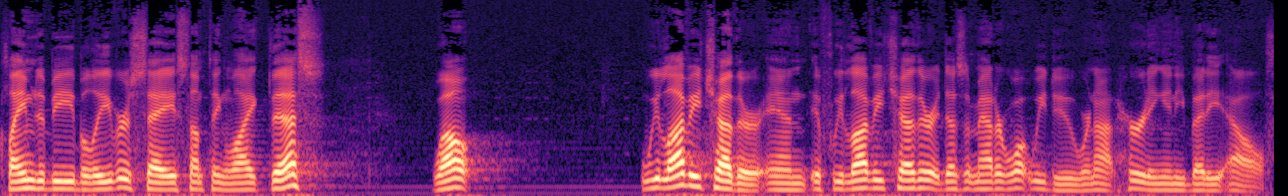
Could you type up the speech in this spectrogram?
claim to be believers say something like this Well, we love each other, and if we love each other, it doesn't matter what we do, we're not hurting anybody else.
